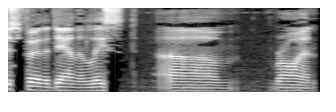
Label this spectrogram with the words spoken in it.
just further down the list, um, Ryan,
